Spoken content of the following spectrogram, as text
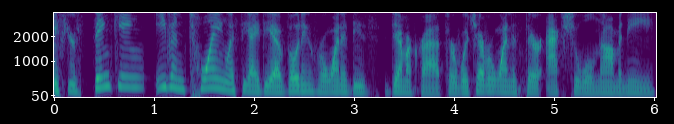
if you're thinking, even toying with the idea of voting for one of these Democrats or whichever one is their actual nominee,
